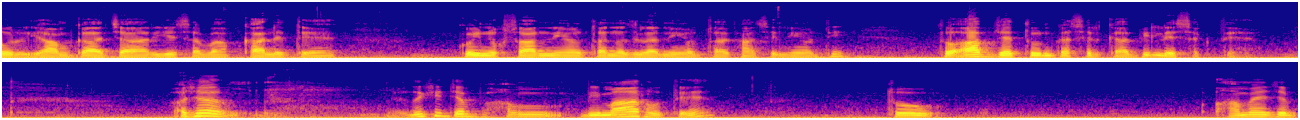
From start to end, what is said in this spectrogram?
और आम का अचार, ये सब आप खा लेते हैं, कोई नुकसान नहीं होता, नज़ला नहीं होता, खांसी नहीं होती तो आप जैतून का सिरका भी ले सकते हैं। अच्छा देखिए, जब हम बीमार होते हैं तो हमें जब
